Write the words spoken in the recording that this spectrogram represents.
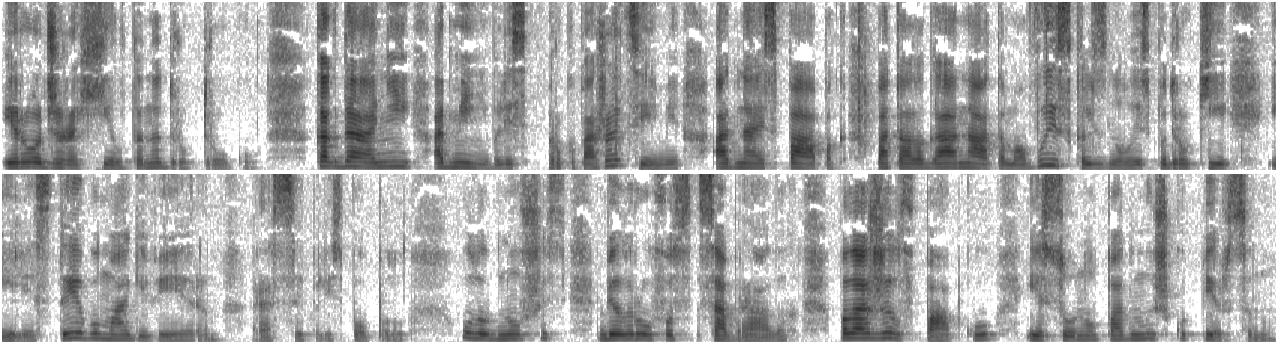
и Роджера Хилтона друг другу. Когда они обменивались рукопожатиями, одна из папок патологоанатома выскользнула из-под руки, и листы бумаги веером рассыпались по полу. Улыбнувшись, Белруфус собрал их, положил в папку и сунул под мышку Пирсону.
